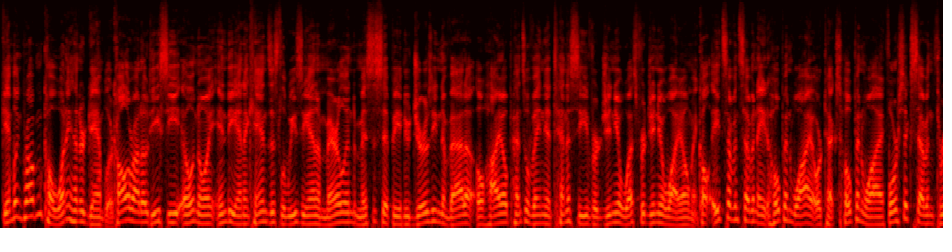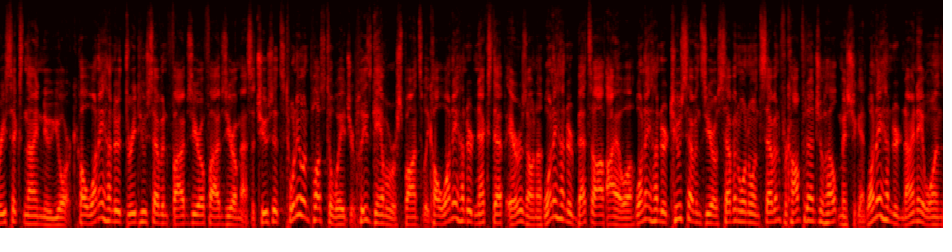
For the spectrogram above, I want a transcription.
Gambling problem? Call 1 800 Gambler. Colorado, D.C., Illinois, Indiana, Kansas, Louisiana, Maryland, Mississippi, New Jersey, Nevada, Ohio, Pennsylvania, Tennessee, Virginia, West Virginia, Wyoming. Call 877 8 HOPE and Y or text HOPE and Y 467 369 New York. Call 1 800 327 5050 Massachusetts. 21 plus to wager. Please gamble responsibly. Call 1 800 NEXT STEP Arizona. 1 800 BETS OFF Iowa. 1 800 270 7117 for confidential help Michigan. 1 800 981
